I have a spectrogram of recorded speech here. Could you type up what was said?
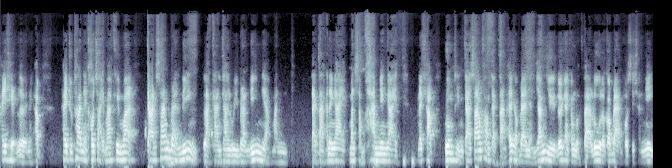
ให้เห็นเลยนะครับ ให้ทุกท่านเนี่ยเข้าใจมากขึ้นว่าการสร้าง branding หลักการการ rebranding เนี่ยมันแตกต่างกันยังไง มันสำคัญยังไงนะครับ รวมถึงการสร้างความแตกต่างให้กับแบรนด์อย่างยั่งยืนด้วยการกำหนด value แล้วก็ brand positioning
